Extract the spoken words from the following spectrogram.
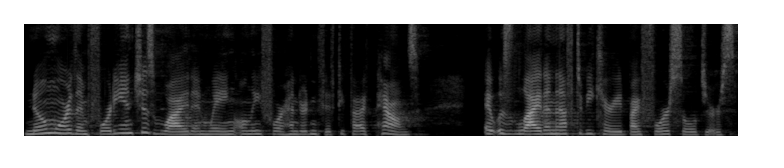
no more than 40 inches wide and weighing only 455 pounds. It was light enough to be carried by four soldiers.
